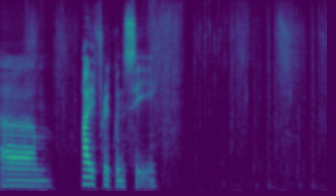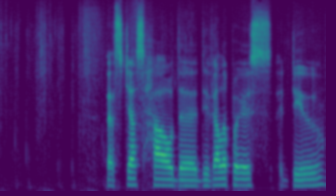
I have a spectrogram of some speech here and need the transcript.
um, high frequency. That's just how the developers do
